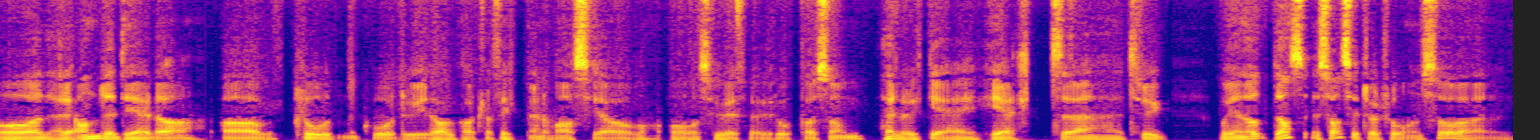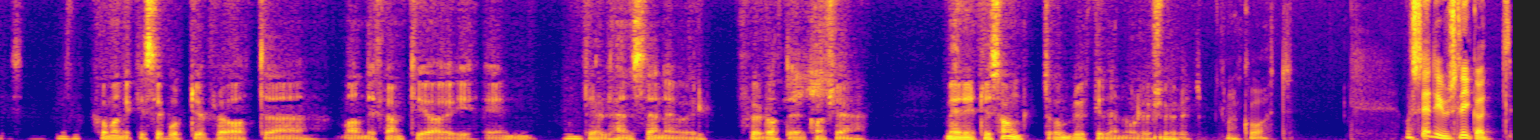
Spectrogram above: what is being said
Og det er andre deler av kloden hvor du i dag har trafikk mellom Asia og, og Suez-Europa som heller ikke er helt uh, trygg. Og i en sånn situasjon så kan man ikke se bort ifra at uh, man i fremtida i en del henseende vil føle at det er kanskje er mer interessant å bruke den oljesjøret. Akkurat. Og så er det jo slik at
